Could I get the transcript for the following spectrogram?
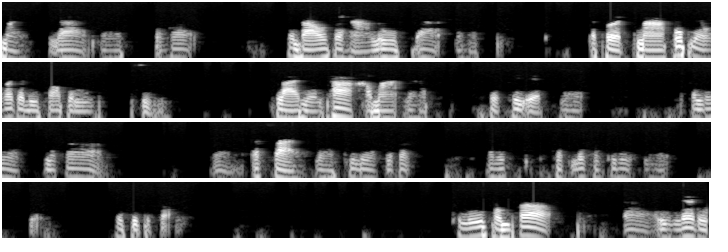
ใหม่ได้นะครับแล้วก็ให้เบราว์ไปหารูปได้นะครับ แต่เปิดมาปุ๊บเนี่ยมันก็จะดีฟอลต์เป็นสีลายเหมือนผ้าขาวม้านะครับเสร็จ create นะครับก็เลือกแล้วก็ assign นะครับที่เลือกแล้วก็อันนี้จัดเลือกของที่นี่นะครับเดี๋ยวไปปิดไปก่อนทีนี้ผมก็เรนเดอร์ดู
